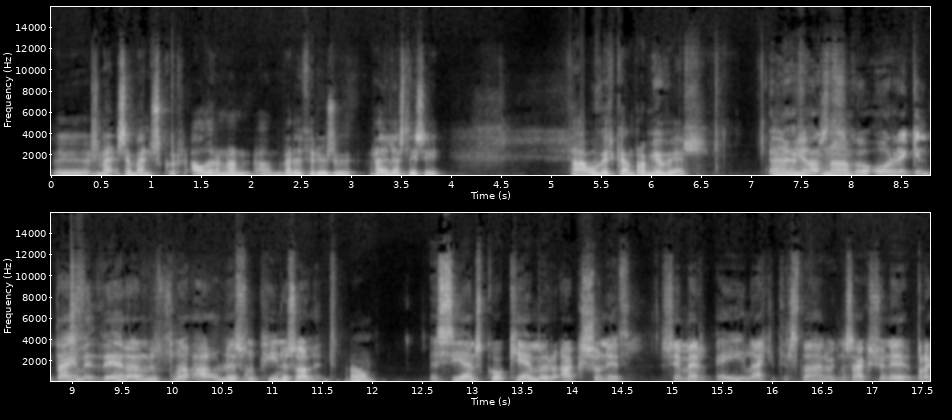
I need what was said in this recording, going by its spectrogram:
uh, me sem mennskur áður en hann, hann verður fyrir þessu hræðilega slísi þá virkaði hann bara mjög vel. En Mér fannst hérna sko origin dæmið vera alveg svona, alveg svona pínu solid. Já, En síðan sko kemur actionið sem er eiginlega ekki til staðar vegna þess að actionið er bara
